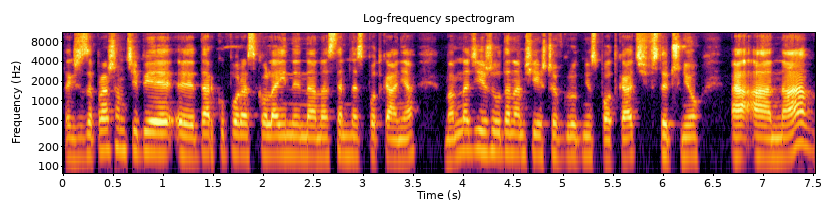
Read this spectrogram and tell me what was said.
Także zapraszam Ciebie, e, Darku, po raz kolejny na następne spotkania. Mam nadzieję, że uda nam się jeszcze w grudniu spotkać, w styczniu. A, a na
